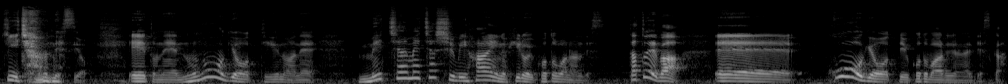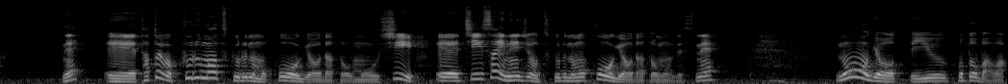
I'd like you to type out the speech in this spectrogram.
聞いちゃうんですよ。えっ、ー、とね農業っていうのはねめちゃめちゃ守備範囲の広い言葉なんです。例えば、えー、工業っていう言葉あるじゃないですか。ね？えー、例えば車を作るのも工業だと思うし、えー、小さいネジを作るのも工業だと思うんですね。農業っていう言葉は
